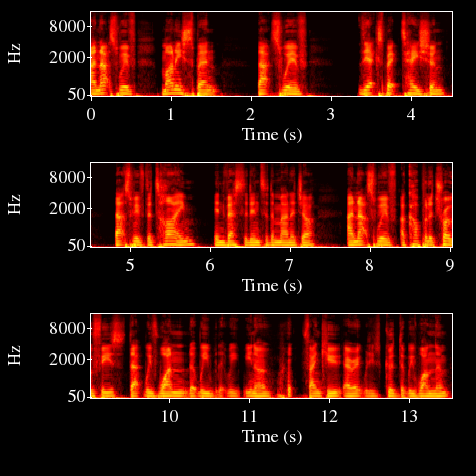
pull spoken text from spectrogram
and that's with money spent, that's with the expectation, that's with the time invested into the manager, and that's with a couple of trophies that we've won. That we that we you know, thank you, Erik. It's good that we won them,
